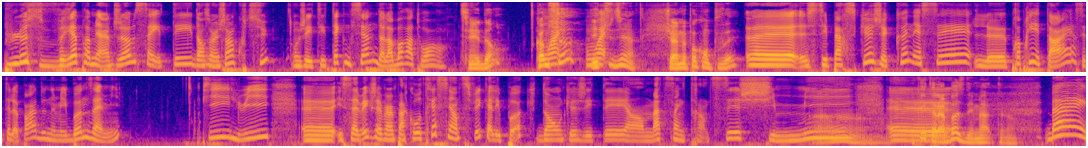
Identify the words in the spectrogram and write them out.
plus vraie première job, ça a été dans un Jean Coutu, où j'ai été technicienne de laboratoire. Tiens donc. Comme Ouais, ça, ouais. étudiant? Je savais même pas qu'on pouvait. Euh, c'est parce que je connaissais le propriétaire, c'était le père d'une de mes bonnes amies. Puis lui, euh, il savait que j'avais un parcours très scientifique à l'époque, donc j'étais en maths 536, chimie. Ah. euh, OK, t'as la base des maths. hein. Ben,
